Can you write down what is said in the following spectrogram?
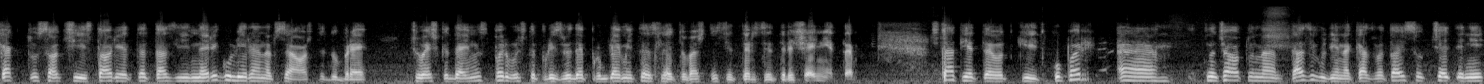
както сочи историята, тази нерегулирана все още добре човешка дейност първо ще произведе проблемите, а след това ще се търсят решенията. Статията от Кейт Купър а, в началото на тази година, казва той, са отчетени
